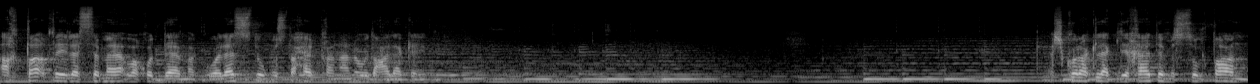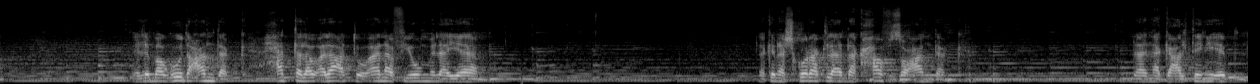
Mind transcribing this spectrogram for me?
أخطأت إلى السماء وقدامك ولست مستحقا أن أدعى لك ابني أشكرك لك لخاتم السلطان اللي موجود عندك. حتى لو قلعته أنا في يوم من الأيام. لكن أشكرك لأنك حافظه عندك. لأنك جعلتني ابن.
